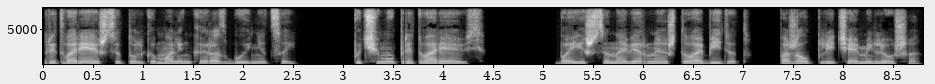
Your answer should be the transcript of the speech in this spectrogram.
Притворяешься только маленькой разбойницей. Почему притворяюсь? Боишься, наверное, что обидят, пожал плечами Лёша.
